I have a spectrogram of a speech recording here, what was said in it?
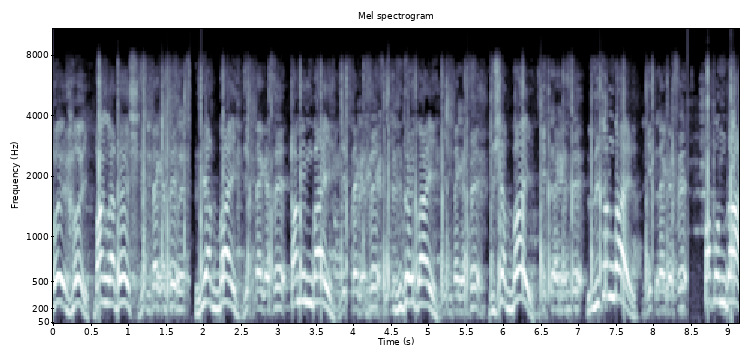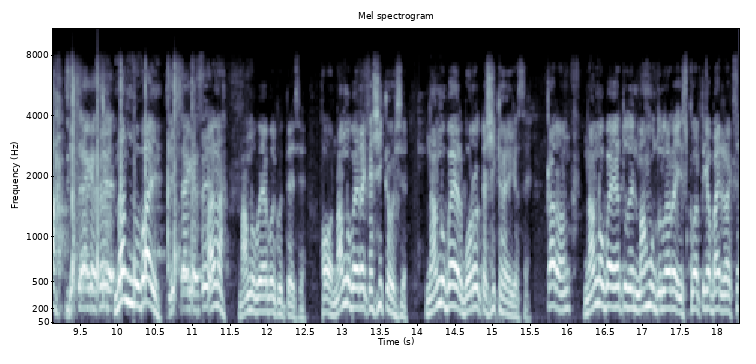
হই হই বাংলাদেশ জিতে গেছে। রিয়াদ ভাই জিতে গেছে। তামিম ভাই জিতে গেছে। হৃদয় ভাই জিতে গেছে। ঋষাদ ভাই জিতে গেছে। লিটন ভাই জিতে গেছে। পাপন দা জিতে গেছে। নান্নু ভাই। জিতে গেছে। না নানু ভাই আবার করতে আছে হ নানু ভাইয়ের একটা শিক্ষা হয়েছে। নানু ভাইয়ের বড় একটা শিক্ষা হয়ে গেছে। কারণ নানু ভাই এতদিন মাহমুদুল্লাহর স্কোয়ার থেকে বাইরে রাখছে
